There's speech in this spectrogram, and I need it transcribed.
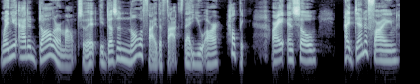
When you add a dollar amount to it, it doesn't nullify the fact that you are helping. All right. And so identifying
